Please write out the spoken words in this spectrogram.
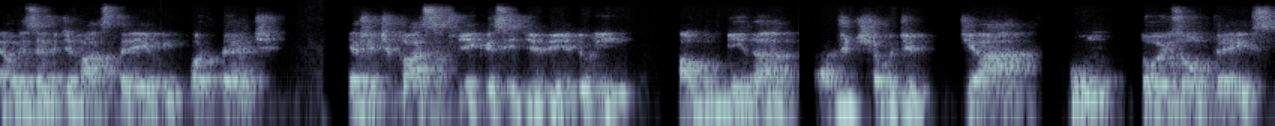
é um exame de rastreio importante e a gente classifica esse indivíduo em albumina, a gente chama de, de A, 1, 2 ou 3.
